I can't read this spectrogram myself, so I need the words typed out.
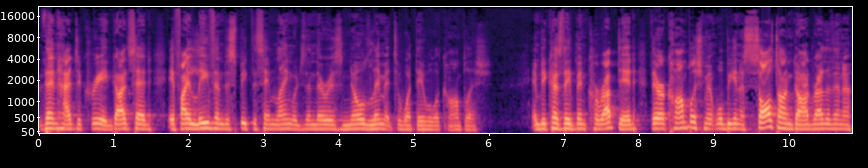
then had to create. God said, If I leave them to speak the same language, then there is no limit to what they will accomplish. And because they've been corrupted, their accomplishment will be an assault on God rather than a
